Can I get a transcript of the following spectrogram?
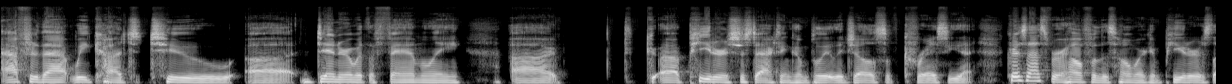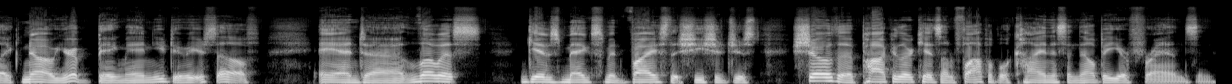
after that, we cut to uh, dinner with the family. Uh, uh, Peter's just acting completely jealous of Chris. He, Chris asks for help with his homework, and Peter is like, "No, you're a big man. You do it yourself." And uh, Lois gives Meg some advice that she should just show the popular kids unflappable kindness, and they'll be your friends. And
